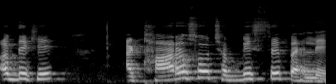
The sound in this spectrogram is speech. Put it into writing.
अब देखिए 1826 से पहले,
